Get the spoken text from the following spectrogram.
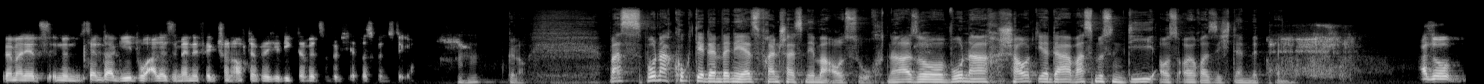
Wenn man jetzt in ein Center geht, wo alles im Endeffekt schon auf der Fläche liegt, dann wird es natürlich etwas günstiger. Mhm, genau. Was, wonach guckt ihr denn, wenn ihr jetzt Franchise-Nehmer aussucht? Ne? Also wonach schaut ihr da? Was müssen die aus eurer Sicht denn mitbringen? Also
